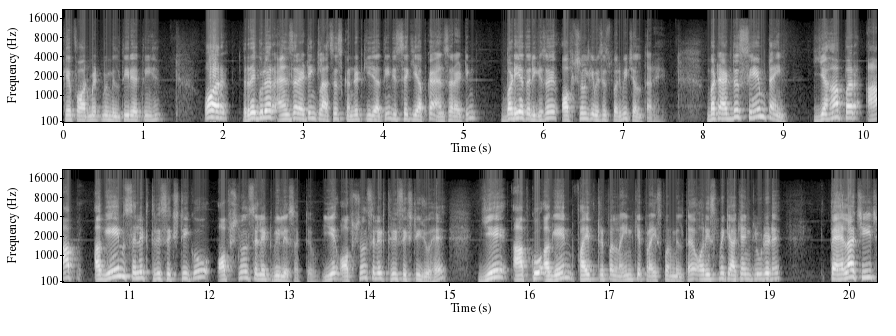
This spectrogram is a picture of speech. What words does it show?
के फॉर्मेट में मिलती रहती हैं। और regular answer writing classes conduct की जाती हैं, जिससे कि आपका आंसर राइटिंग बढ़िया तरीके से ऑप्शनल के बेसिस पर भी चलता रहे। But at the same time यहाँ पर आप अगेन सेलेक्ट 360 को ऑप्शनल सेलेक्ट भी ले सकते हो। ये ऑप्शनल सेलेक्ट 360 जो है, ये आपको अगेन फाइव ट्रिपल नाइन के प्राइस पर मिलता है। और इसमें क्या क्या इंक्लूडेड है? पहला चीज़,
